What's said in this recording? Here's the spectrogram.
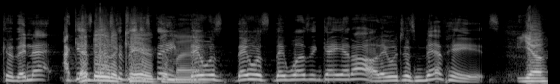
because they're not. I guess dude that's the biggest thing. man. They was they was they wasn't gay at all. They were just meth heads. yeah.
